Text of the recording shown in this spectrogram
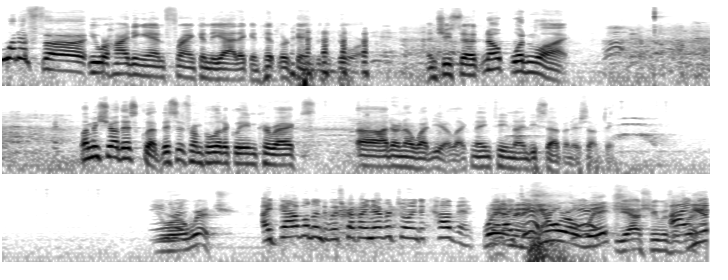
what if uh, you were hiding Anne Frank in the attic and Hitler came to the door? and she said, nope, wouldn't lie. Let me show this clip. This is from Politically Incorrect, uh, I don't know what year, like 1997 or something. You were a witch. I dabbled into witchcraft. I never joined a coven. Wait but a I minute, did. you were a witch? Yeah, she was a I witch. didn't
